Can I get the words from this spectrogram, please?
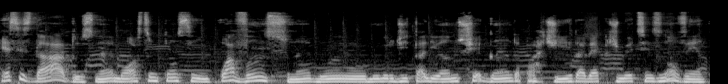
Esses dados, né, mostram então assim o avanço, né, do número de italianos chegando a partir da década de 1890.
